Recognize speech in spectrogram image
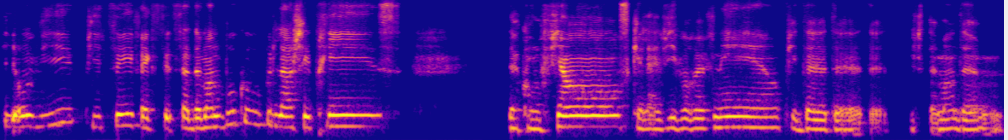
puis on vit, puis tu sais, ça demande beaucoup, beaucoup de lâcher prise, de confiance que la vie va revenir, puis de, de, justement de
